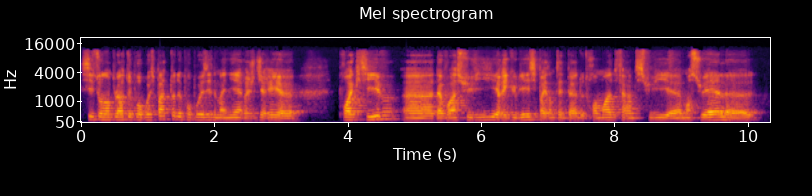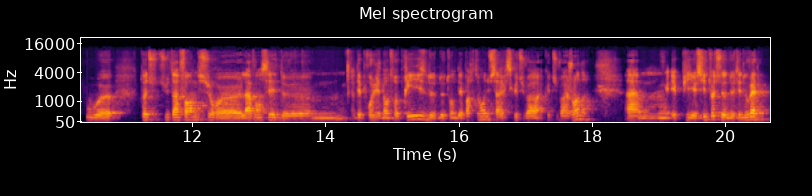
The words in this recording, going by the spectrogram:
si ton employeur te propose pas, toi de proposer de manière, je dirais, proactive, euh, d'avoir un suivi régulier. Si par exemple tu as une période de trois mois, de faire un petit suivi euh, mensuel euh, ou toi tu t'informes sur l'avancée de, des projets de l'entreprise, de, ton département, du service que tu vas, que tu vas rejoindre. et puis aussi toi tu donnes de tes nouvelles.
